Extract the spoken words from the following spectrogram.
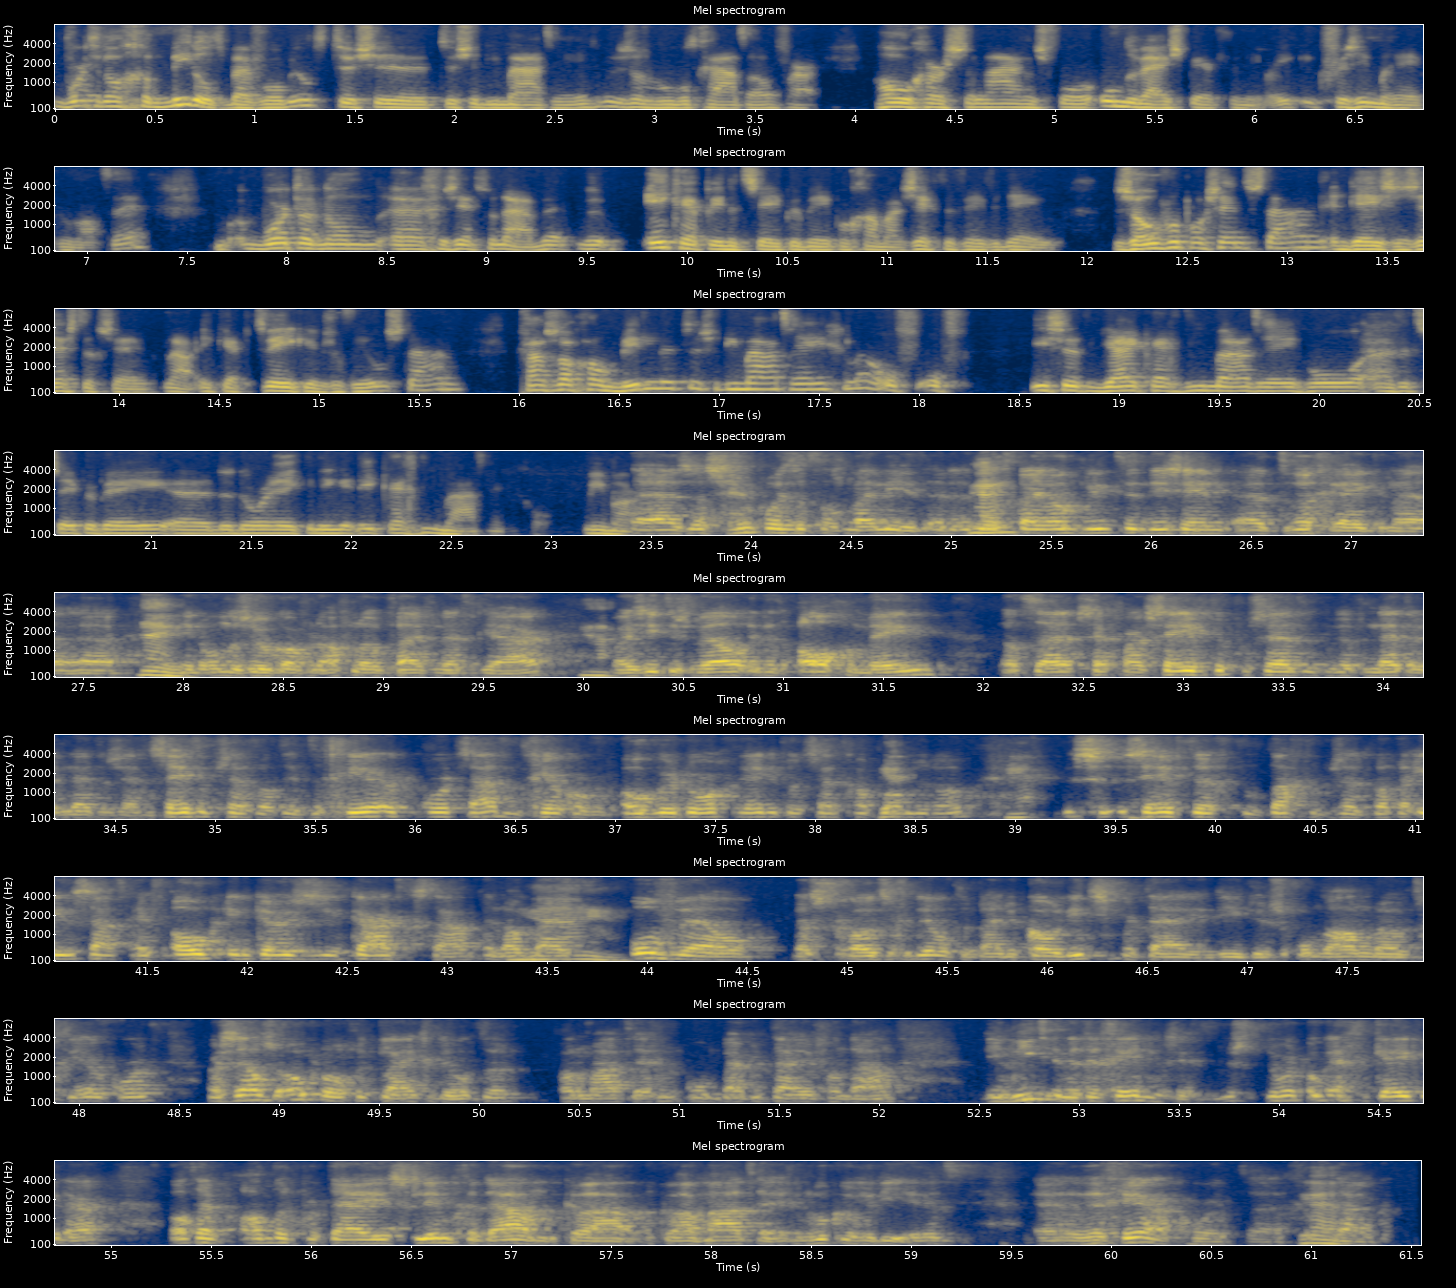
wordt er dan gemiddeld bijvoorbeeld tussen, tussen die maatregelen? Dus als het bijvoorbeeld gaat over hoger salaris voor onderwijspersoneel. Ik, verzin maar even wat. Hè. Wordt er dan uh, gezegd van, nou, we, ik heb in het CPB-programma, zegt de VVD, zoveel procent staan. En D66 zegt, nou, ik heb twee keer zoveel staan. Gaan ze dan gewoon middelen tussen die maatregelen? Of, of is het, jij krijgt die maatregel uit het CPB, uh, eh, de doorrekening, en ik krijg die maatregel? Uh, zo simpel is het volgens mij niet. Uh, dat kan je ook niet in die zin uh, terugrekenen nee. in onderzoek over de afgelopen 35 jaar. Ja. Maar je ziet dus wel in het algemeen dat zij zeg maar 70%, ik moet even netto, netto zeggen, 70% wat in het regeerakkoord staat. Het regeerakkoord wordt ook weer doorgerekend door het Centraal Planbureau. Ja. Dus 70 tot 80% wat daarin staat, heeft ook in keuzes in kaart gestaan. En dan bij, ofwel, dat is het grootste gedeelte, bij de coalitiepartijen die dus onderhandelen over het regeerakkoord. Maar zelfs ook nog een klein gedeelte van de maatregelen komt bij partijen vandaan die niet in de regering zitten. Dus er wordt ook echt gekeken naar wat hebben andere partijen slim gedaan qua, qua maatregelen. Hoe kunnen we die in het uh, regeerakkoord uh, gebruiken. Ja.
